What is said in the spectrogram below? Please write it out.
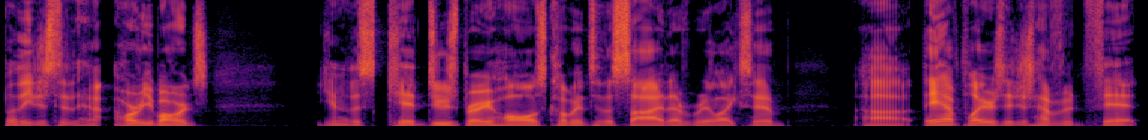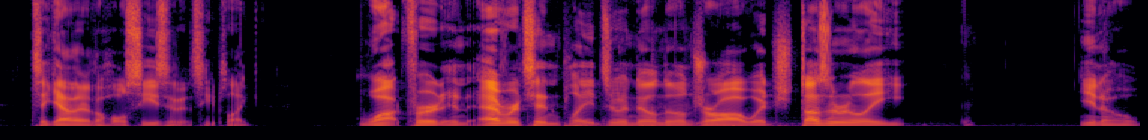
but they just didn't have Harvey Barnes. You know, this kid Dewsbury Hall has come into the side. Everybody likes him. Uh, they have players. They just haven't been fit together the whole season. It seems like Watford and Everton played to a nil-nil draw, which doesn't really, you know,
